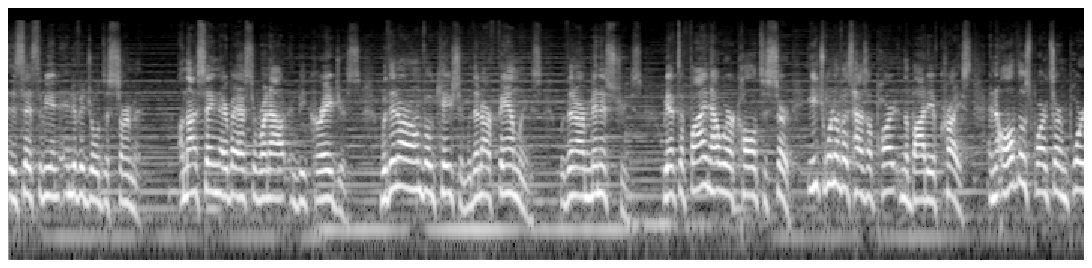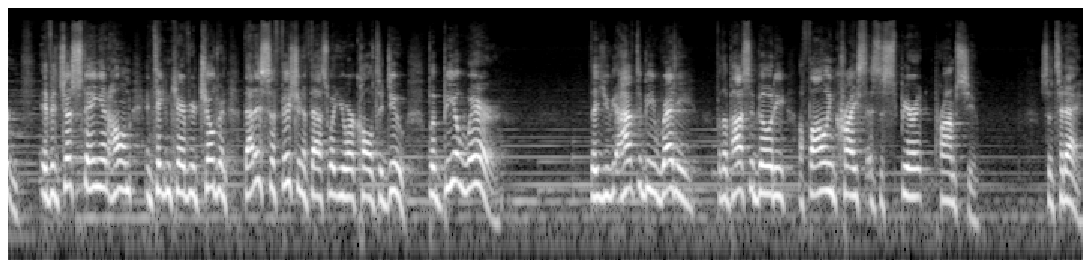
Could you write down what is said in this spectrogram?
it says to be an individual discernment. I'm not saying that everybody has to run out and be courageous. Within our own vocation, within our families, within our ministries, we have to find how we're called to serve. Each one of us has a part in the body of Christ, and all those parts are important. If it's just staying at home and taking care of your children, that is sufficient if that's what you are called to do. But be aware that you have to be ready for the possibility of following Christ as the Spirit prompts you. So today,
